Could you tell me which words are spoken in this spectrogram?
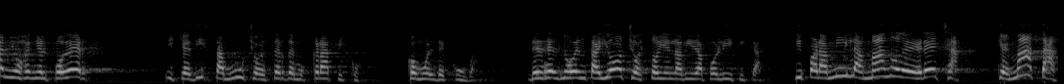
años en el poder y que dista mucho de ser democrático, como el de Cuba. Desde el 98 estoy en la vida política y para mí la mano de derecha que mata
